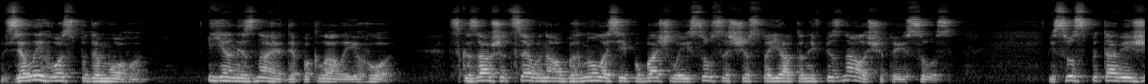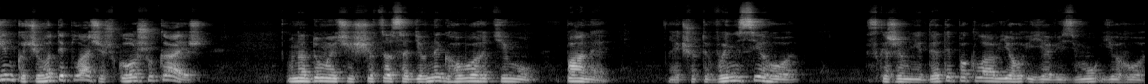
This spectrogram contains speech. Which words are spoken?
Взяли Господа мого, і я не знаю, де поклали його. Сказавши це, вона обернулася і побачила Ісуса, що стояв, та не впізнала, що то Ісус. Ісус спитав її жінко, чого ти плачеш, кого шукаєш? Вона, думаючи, що це садівник, говорить йому: Пане, якщо ти виніс його, скажи мені, де ти поклав його, і я візьму його.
